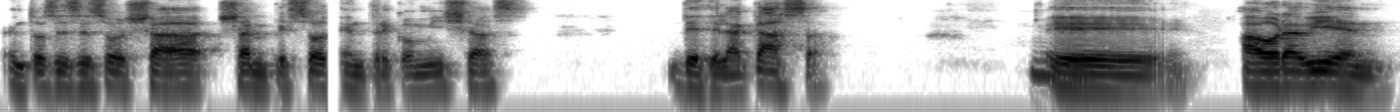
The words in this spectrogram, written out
Entonces eso ya, ya empezó, entre comillas, desde la casa. Eh, ahora bien,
